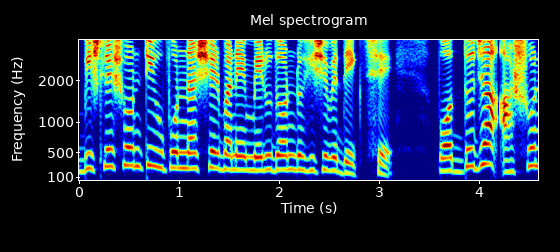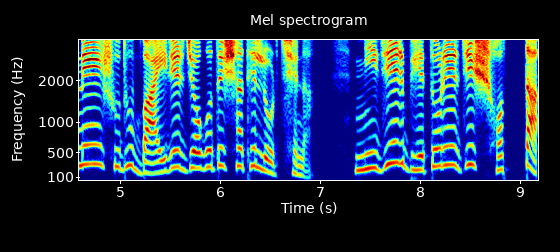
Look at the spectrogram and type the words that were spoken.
বিশ্লেষণটি উপন্যাসের মানে মেরুদণ্ড হিসেবে দেখছে। পদ্মজা আসনে শুধু বাইরের জগতের সাথে লড়ছে না, নিজের ভেতরের যে সত্তা,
